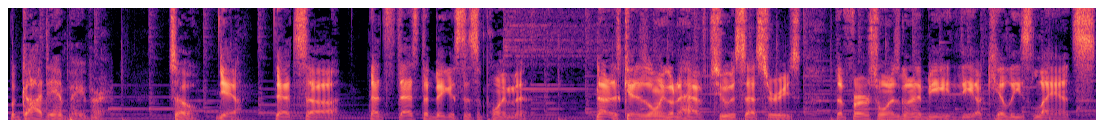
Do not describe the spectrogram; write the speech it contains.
But goddamn paper. So yeah, that's uh that's that's the biggest disappointment. Now this kit is only going to have two accessories. The first one is going to be the Achilles Lance.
